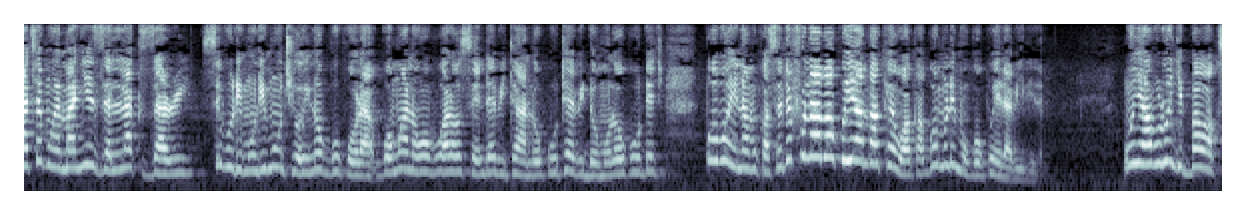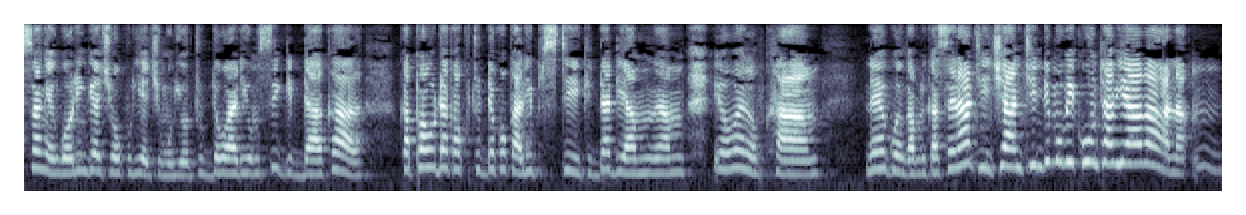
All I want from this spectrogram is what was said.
Ate mwemanyize luxury si buli mulimu nti olina ogukola gweomwana w'obuwala osenda ebitanda okuuta ebidomola okuuta eki bwoba olina mukase ndefuna abakuyambako ewaka gwe mulimu gwokwerabirira wunya bulungi bba wakusange ng'olinga ekyokulya ekimuli otudde wali omusiigidde akaala kapawuda kakutuddeko ka lipstick dadi yo welcome. Naye gwe nga buli kaseera nti nkya nti ndi mu bikunta by'abaana mm.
